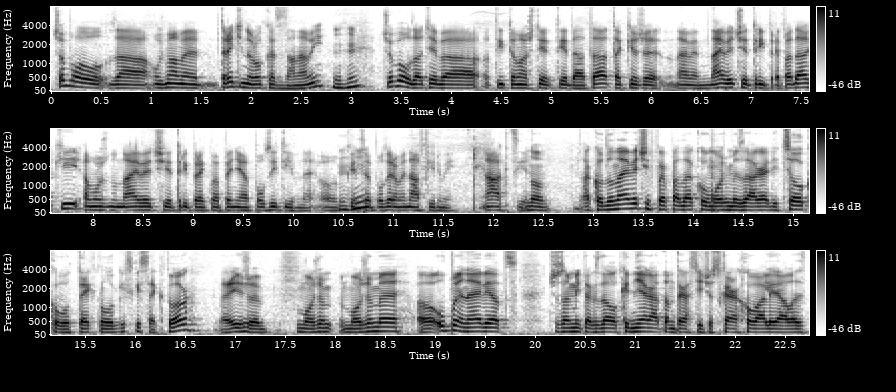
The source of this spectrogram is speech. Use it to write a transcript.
Čo bol za, už máme tretinu roka za nami, mm-hmm. čo bol za teba, ty to máš tie, tie dáta, také, že neviem, najväčšie tri prepadáky a možno najväčšie tri prekvapenia pozitívne, keď mm-hmm. sa pozrieme na firmy, na akcie. No, ako do najväčších prepadákov môžeme zaradiť celkovo technologický sektor, hej, že môžem, môžeme uh, úplne najviac, čo sa mi tak zdalo, keď nerátam teraz tie, čo skrachovali, ale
